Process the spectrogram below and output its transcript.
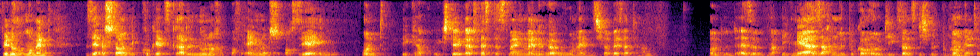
Bin auch im Moment sehr erstaunt, ich gucke jetzt gerade nur noch auf Englisch, auch Serien. Und ich, hab- ich stelle gerade fest, dass mein, meine Hörgewohnheiten sich verbessert haben. Und, und also ich mehr Sachen mitbekomme, die ich sonst nicht mitbekommen Ja. hätte.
